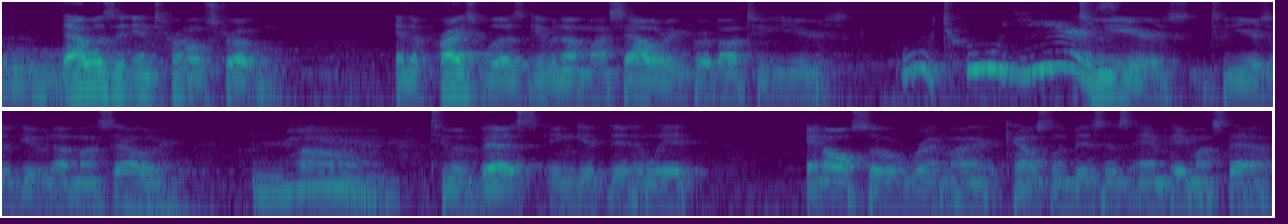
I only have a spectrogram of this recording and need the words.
Ooh. That was an internal struggle. And the price was giving up my salary for about two years. Ooh, two years. Two years, two years of giving up my salary Man. um, to invest in Gifted and Lit, and also run my counseling business and pay my staff,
